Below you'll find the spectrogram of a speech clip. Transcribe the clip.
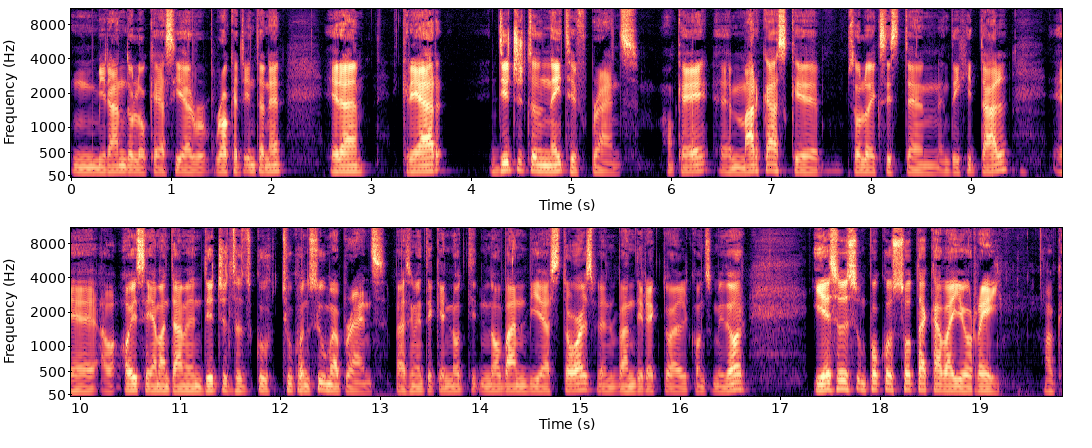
mm, mirando lo que hacía Ro- Rocket Internet, era crear digital native brands, ¿ok? Eh, marcas que solo existen en digital. eh, ho- hoy se llaman también digital to consumer brands, básicamente que no, no van vía stores, van directo al consumidor. Y eso es un poco sota caballo rey, ¿ok?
